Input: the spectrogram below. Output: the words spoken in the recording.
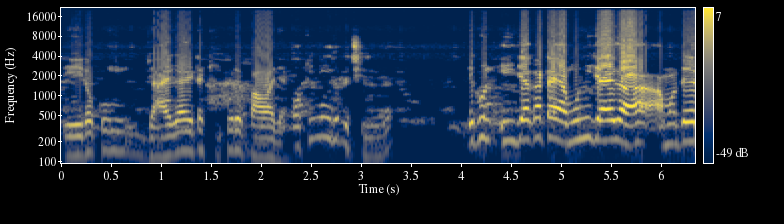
যে এরকম জায়গায় এটা কি করে পাওয়া যায়। কতদিন ধরে ছিল? দেখুন এই জায়গাটা এমনই জায়গা আমাদের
